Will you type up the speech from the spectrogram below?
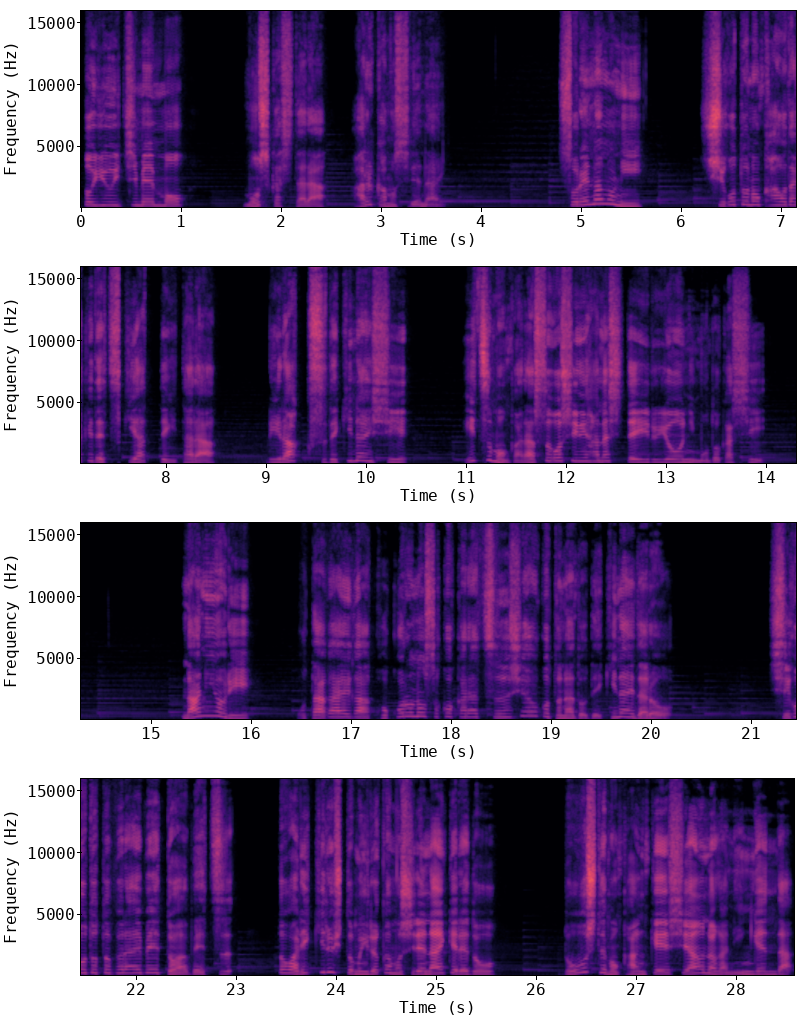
ーという一面ももしかしたらあるかもしれない。それなのに仕事の顔だけで付き合っていたらリラックスできないし、いつもガラス越しに話しているようにもどかしい。何よりお互いが心の底から通じ合うことなどできないだろう。仕事とプライベートは別と割り切る人もいるかもしれないけれど、どうしても関係し合うのが人間だ。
